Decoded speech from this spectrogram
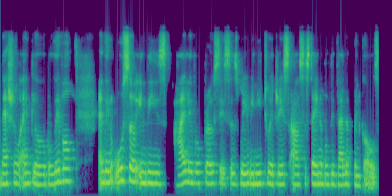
national and global level. And then also in these high level processes where we need to address our sustainable development goals.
